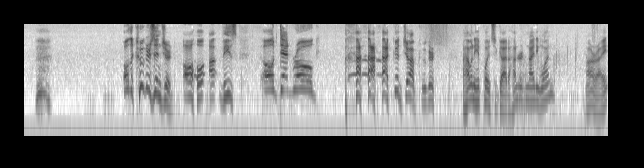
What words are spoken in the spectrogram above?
oh, the cougar's injured. Oh, uh, these. Oh, dead rogue. Good job, cougar. How many hit points you got? 191. All right.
